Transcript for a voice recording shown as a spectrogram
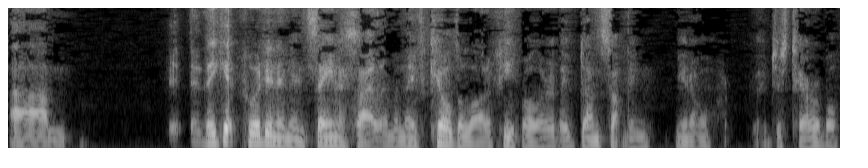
um, they get put in an insane asylum and they've killed a lot of people or they've done something, you know, just terrible.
